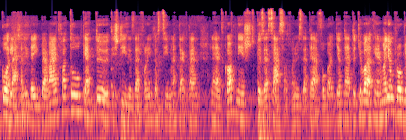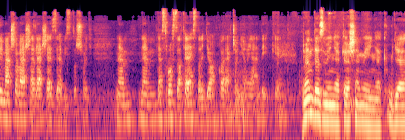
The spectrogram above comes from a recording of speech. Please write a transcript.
korlátlan ideig beváltható, 2, 5 és 10 ezer forintos címletekben lehet kapni, és közel 160 üzlet elfogadja. Tehát, hogyha valakinek nagyon problémás a vásárlás, ezzel biztos, hogy nem, nem tesz rosszat, ha ezt adja karácsonyi ajándékként. Rendezvények, események, ugye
